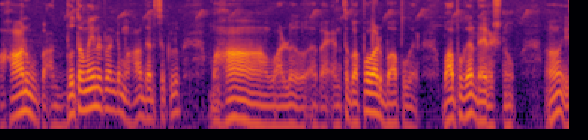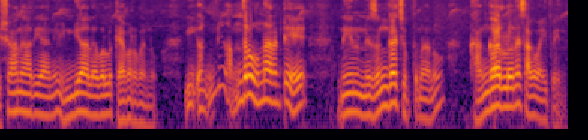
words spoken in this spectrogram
మహాను అద్భుతమైనటువంటి మహాదర్శకులు. మహా వాళ్ళు ఎంత గొప్పవాడు బాపు గారు. బాపు గారు డైరెక్షను ఇషానార్య ఇషాన్ అని ఇండియా లెవెల్లో కెమెరామెన్ ఇవన్నీ అందరూ ఉన్నారంటే నేను నిజంగా చెప్తున్నాను కంగారులోనే సగం అయిపోయింది.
